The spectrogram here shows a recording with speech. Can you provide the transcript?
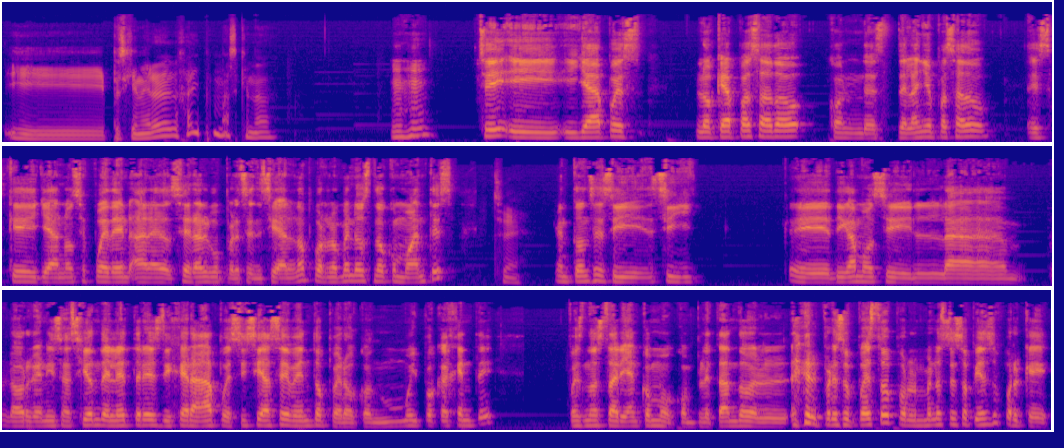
y pues generar el hype más que nada. Sí, y, y ya pues lo que ha pasado con desde el año pasado es que ya no se pueden hacer algo presencial, ¿no? Por lo menos no como antes. Sí. Entonces, si, si eh, digamos, si la, organización del E3 dijera, ah, pues sí se hace evento, pero con muy poca gente, pues no estarían como completando el, presupuesto, por lo menos eso pienso, porque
